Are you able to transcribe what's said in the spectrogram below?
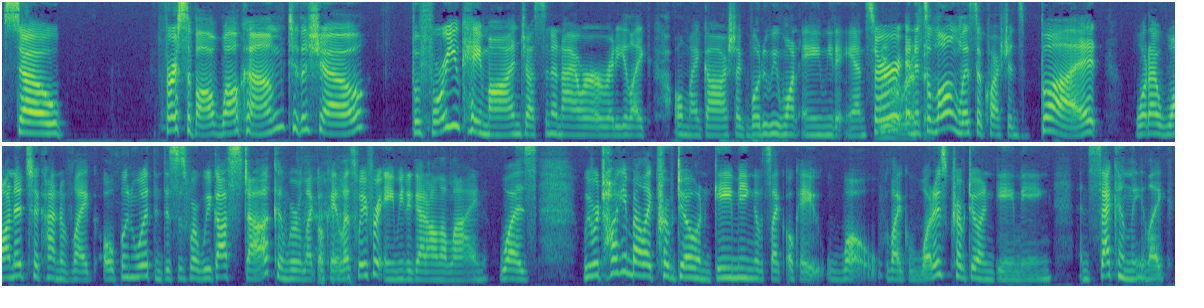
So, first of all, welcome to the show. Before you came on, Justin and I were already like, oh my gosh, like, what do we want Amy to answer? We and it's a long list of questions, but what I wanted to kind of like open with, and this is where we got stuck, and we were like, okay, let's wait for Amy to get on the line, was we were talking about like crypto and gaming. It was like, okay, whoa, like, what is crypto and gaming? And secondly, like,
